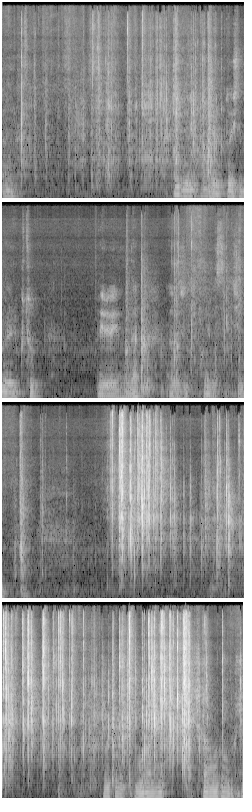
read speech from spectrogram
Ama Burada bir bu işte böyle bir kutu veriyor yanında aracın koyması için. Bu tabii buradan çıkarmak oldukça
